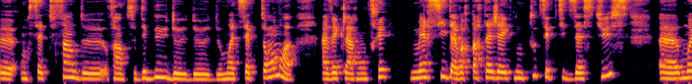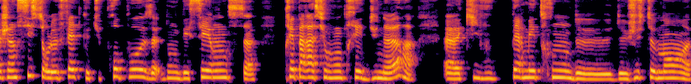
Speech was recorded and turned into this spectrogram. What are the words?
euh, en cette fin de, enfin ce début de, mois de septembre avec la rentrée. Merci d'avoir partagé avec nous toutes ces petites astuces. Euh, moi, j'insiste sur le fait que tu proposes donc des séances préparation rentrée d'une heure euh, qui vous permettront de, de, justement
